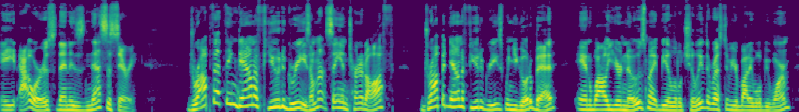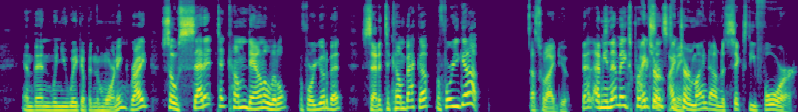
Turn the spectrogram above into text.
eight hours than is necessary drop that thing down a few degrees. I'm not saying turn it off. Drop it down a few degrees when you go to bed. And while your nose might be a little chilly, the rest of your body will be warm. And then when you wake up in the morning, right? So set it to come down a little before you go to bed. Set it to come back up before you get up. That's what I do. That I mean, that makes perfect turn sense to I me. turn mine down to 64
